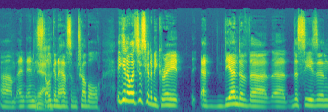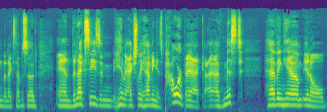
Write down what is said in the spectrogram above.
um, and and he's Yeah. still gonna have some trouble. You know, it's just gonna be great at the end of the uh, this season, the next episode, and the next season, him actually having his power back. I, I've missed having him, you know,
